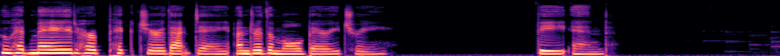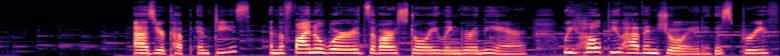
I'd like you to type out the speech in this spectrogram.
who had made her picture that day under the mulberry tree. The end. As your cup empties and the final words of our story linger in the air, we hope you have enjoyed this brief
